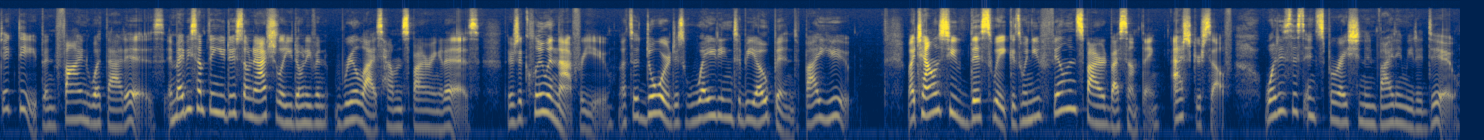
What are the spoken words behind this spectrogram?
Dig deep and find what that is. It may be something you do so naturally you don't even realize how inspiring it is. There's a clue in that for you. That's a door just waiting to be opened by you. My challenge to you this week is when you feel inspired by something, ask yourself, what is this inspiration inviting me to do?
